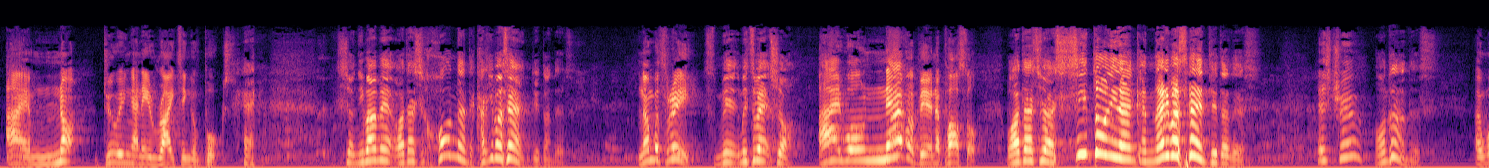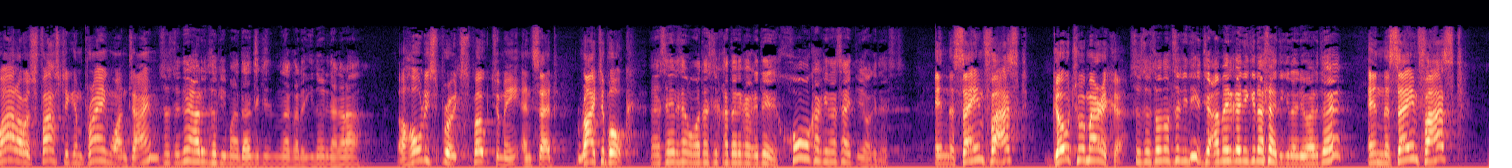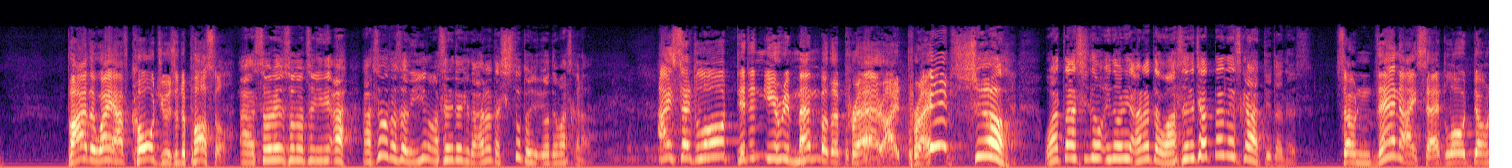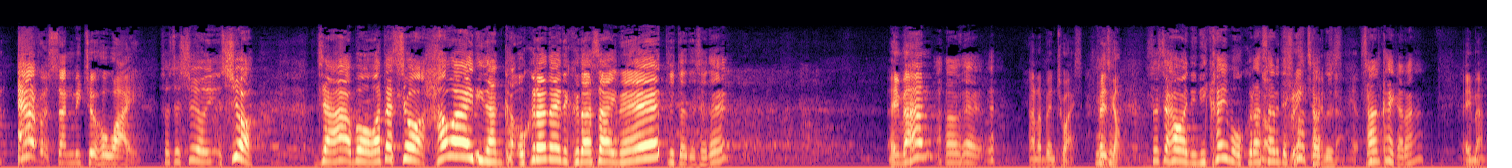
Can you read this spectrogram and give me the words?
I am not doing any writing of books. 師匠2番目。私本なんて書きませんって言ったんです。Number three, 3つ目師匠 I will never be an apostle. 私は使徒になんかなりませんって言ったんです It's true. 本当なんです And while I was fasting and praying one time, そしてねある時まあ断食の中で祈りながら the Holy Spirit spoke to me and said, Write a book. えー聖霊様が私に語りかけて本を書きなさいというわけです In the same fast, go to America. そしてその次にじゃあアメリカに行きなさいっていきなり言われて In the same fast, by the way, I've called you as an apostle. あそれその次にああそうだそうだ言うの忘れてるけどあなた使徒と呼んでますから I said, Lord, didn't you remember the prayer I prayed? 主よ私の祈りあなた忘れちゃったんですかって言ったんです So then I said, Lord, don't ever send me to Hawaii. そして主よ主よじゃあもう私をハワイになんか送らないでくださいねって言ったんですよね Amen? あのね And I've been twice. Praise God. そしてハワイに2回も送らされてしまったんです No, three times now, 3回かな Amen.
